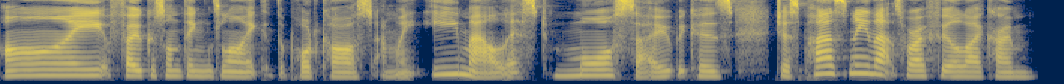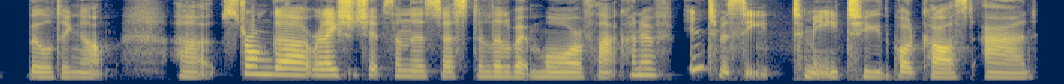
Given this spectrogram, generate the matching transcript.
I focus on things like the podcast and my email list more so because just personally, that's where I feel like I'm building up uh, stronger relationships. And there's just a little bit more of that kind of intimacy to me to the podcast and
